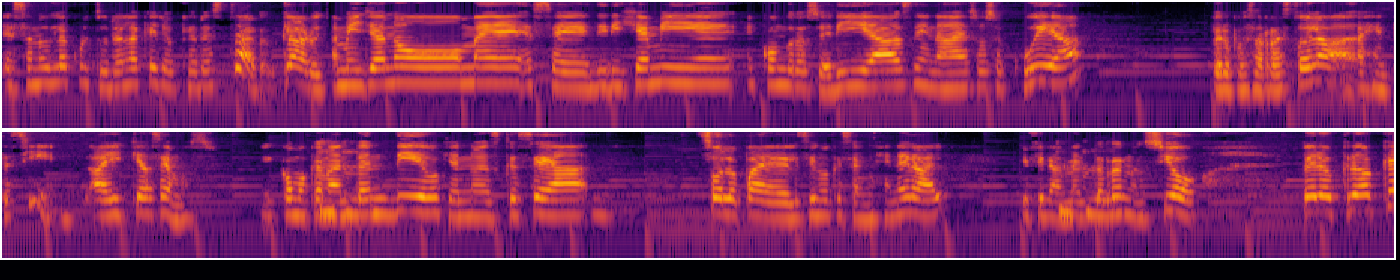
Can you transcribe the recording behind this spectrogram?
esa no es la cultura en la que yo quiero estar. Claro, a mí ya no me se dirige a mí eh, con groserías ni nada de eso, se cuida, pero pues el resto de la, gente sí. Ahí, ¿qué hacemos? Y como que no ha entendido que no es que sea solo para él, sino que sea en general, y finalmente renunció. Pero creo que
